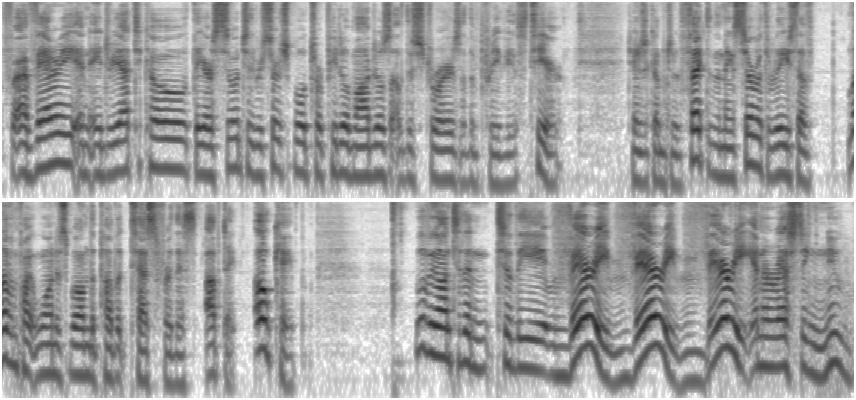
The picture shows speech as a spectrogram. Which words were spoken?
For Aviere and Adriatico, they are similar to the researchable torpedo modules of destroyers of the previous tier. Changes come into effect in the main server with the release of 11.1 as well in the public test for this update. Okay, moving on to the to the very very very interesting new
